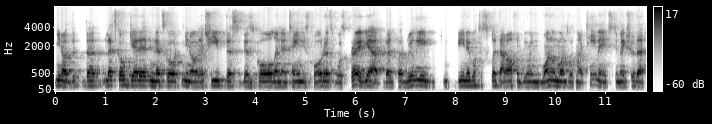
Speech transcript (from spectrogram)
you know, the, the let's go get it and let's go, you know, achieve this this goal and attain these quotas was great, yeah. But but really being able to split that off and doing one-on-ones with my teammates to make sure that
